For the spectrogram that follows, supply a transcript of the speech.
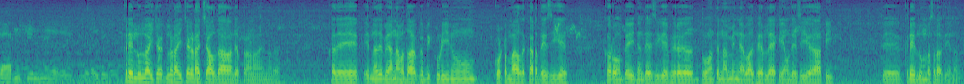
ਕਾਰਨ ਕੀ ਮੰਨਿਆ ਜਾ ਰਿਹਾ ਲੜਾਈ ਝਗੜਾ? ਘਰੇਲੂ ਲੜਾਈ ਝਗ- ਲੜਾਈ ਝਗੜਾ ਚੱਲਦਾ ਆ ਰਿਹਾ ਪੁਰਾਣਾ ਇਹਨਾਂ ਦਾ। ਕਦੇ ਇਹਨਾਂ ਦੇ ਬਿਆਨਾਂ ਮੁਤਾਬਕ ਵੀ ਕੁੜੀ ਨੂੰ ਕੁੱਟਮਾਰ ਕਰਦੇ ਸੀਗੇ ਘਰੋਂ ਭੇਜ ਦਿੰਦੇ ਸੀਗੇ ਫਿਰ ਦੋਹਾਂ ਤਿੰਨਾਂ ਮਹੀਨਿਆਂ ਬਾਅਦ ਫਿਰ ਲੈ ਕੇ ਆਉਂਦੇ ਸੀ ਆਪ ਹੀ। ਤੇ ਘਰੇਲੂ ਮਸਲਾ ਸੀ ਇਹਨਾਂ ਦਾ।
